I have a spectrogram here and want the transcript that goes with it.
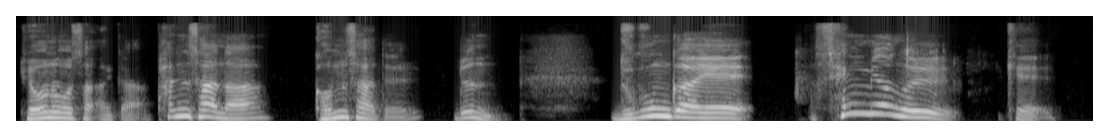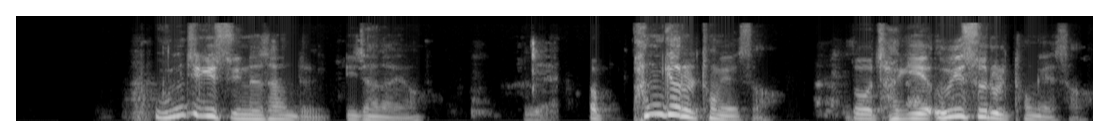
변호사 그러니까 판사나 검사들은 누군가의 생명을 이렇게 움직일 수 있는 사람들이잖아요. 예. 그러니까 판결을 통해서 또 자기의 의수를 통해서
